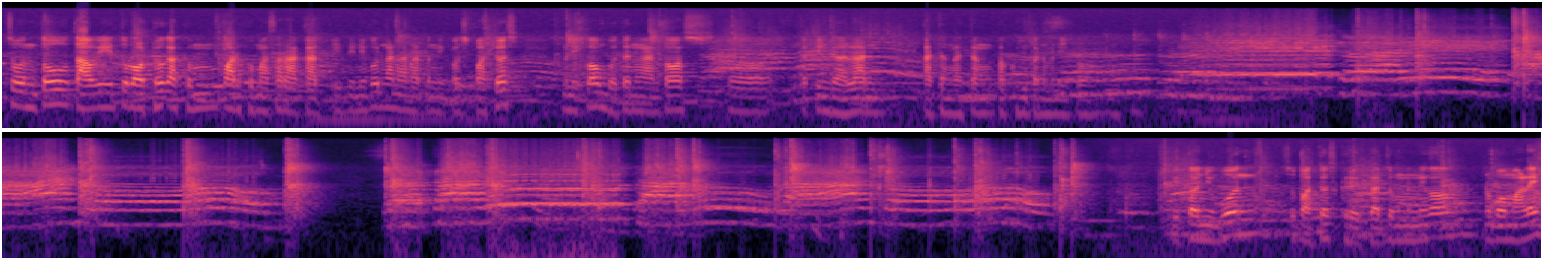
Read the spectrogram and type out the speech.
contoh utawi tulodo kagem warga masyarakat intinipun kan ana menika supados menika mboten ngantos eh, ketinggalan kadang-kadang paguyuban menika. Kita nyuwun supados Great Kacung menika napa malih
